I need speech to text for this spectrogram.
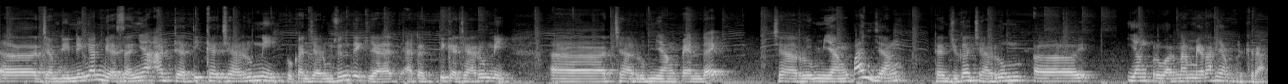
e, jam dinding kan biasanya ada tiga jarum nih bukan jarum suntik ya ada tiga jarum nih e, jarum yang pendek jarum yang panjang, dan juga jarum uh, yang berwarna merah yang bergerak.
